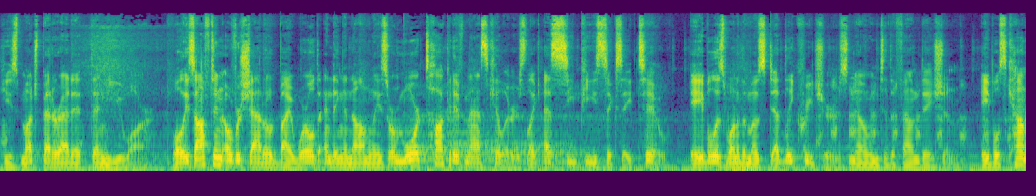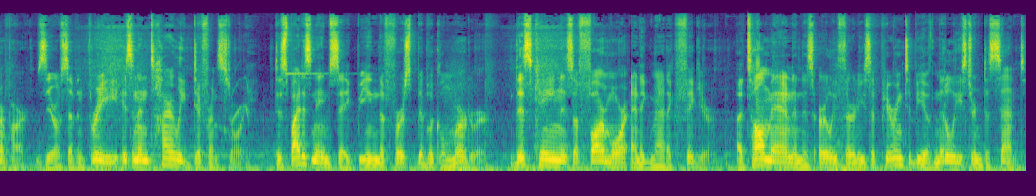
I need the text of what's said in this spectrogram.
he's much better at it than you are. While he's often overshadowed by world-ending anomalies or more talkative mass killers like SCP-682, Abel is one of the most deadly creatures known to the Foundation. Abel's counterpart, 073, is an entirely different story. Despite his namesake being the first biblical murderer, this Cain is a far more enigmatic figure. A tall man in his early 30s appearing to be of Middle Eastern descent,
